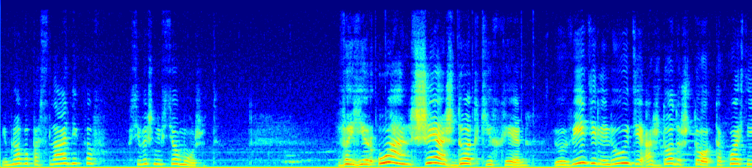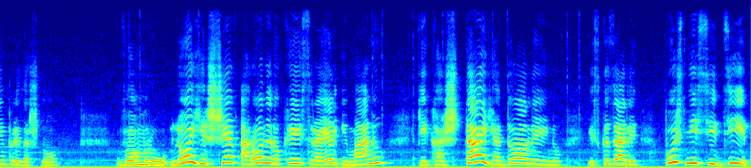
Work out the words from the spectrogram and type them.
и много посланников. Всевышний все может. Ваиру анше Аждот кихен. И увидели люди Аждода, что такое с ним произошло. Вомру, ло ешев арон и руке Исраэль иману, ки кашта яду алейну. И сказали, пусть не сидит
